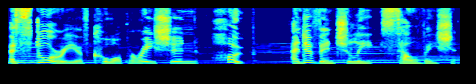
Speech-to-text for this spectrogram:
A story of cooperation, hope, and eventually salvation.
